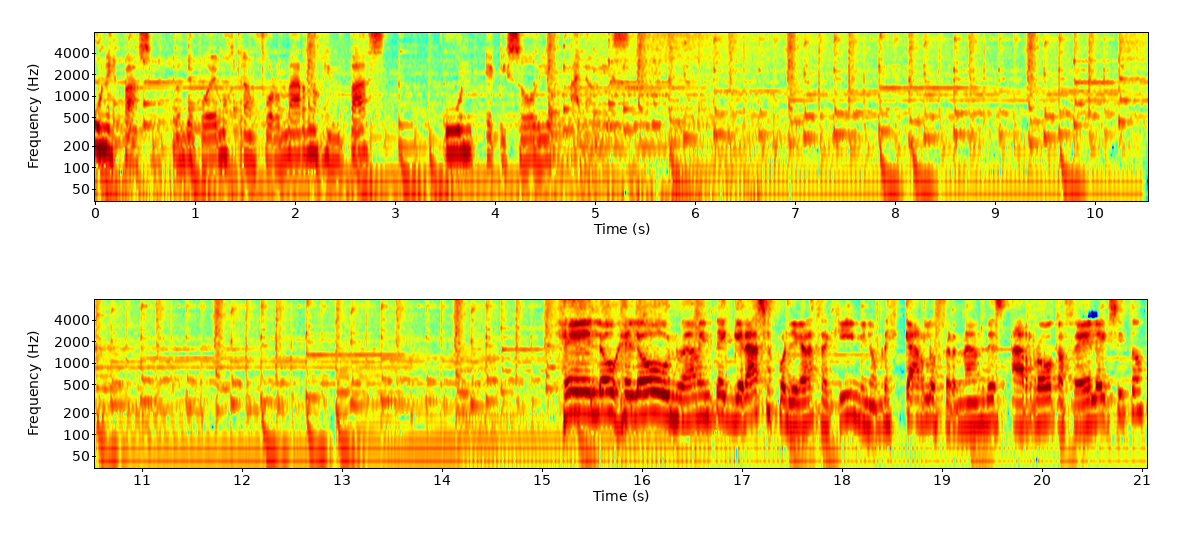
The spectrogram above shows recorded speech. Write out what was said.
Un espacio donde podemos transformarnos en paz un episodio a la vez. Hello, hello, nuevamente gracias por llegar hasta aquí. Mi nombre es Carlos Fernández, arroba Café del Éxito,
